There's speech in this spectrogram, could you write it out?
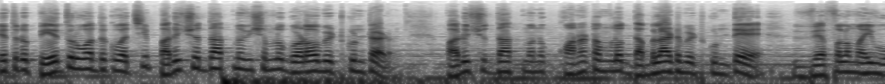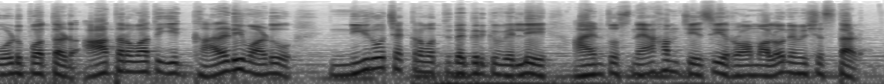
ఇతడు పేతురు వద్దకు వచ్చి పరిశుద్ధాత్మ విషయంలో గొడవ పెట్టుకుంటాడు. పరిశుద్ధాత్మను కొనటంలో దెబ్బలాట పెట్టుకుంటే విఫలమై ఓడిపోతాడు. ఆ తర్వాత ఈ గారడీవాడు నీరో చక్రవర్తి దగ్గరికి వెళ్ళి ఆయనతో స్నేహం చేసి రోమాలో నివసిస్తాడు.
